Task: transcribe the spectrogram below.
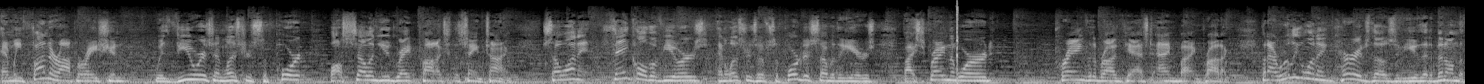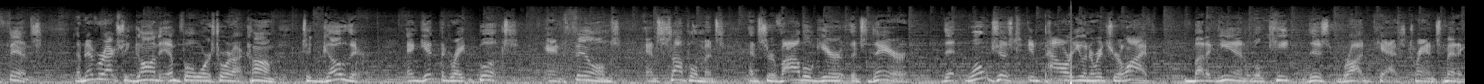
And we fund our operation with viewers and listeners' support while selling you great products at the same time. So I want to thank all the viewers and listeners who have supported us over the years by spreading the word, praying for the broadcast, and buying product. But I really want to encourage those of you that have been on the fence, have never actually gone to InfoWarsStore.com, to go there and get the great books and films and supplements and survival gear that's there that won't just empower you and enrich your life, but again, will keep this broadcast transmitting.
